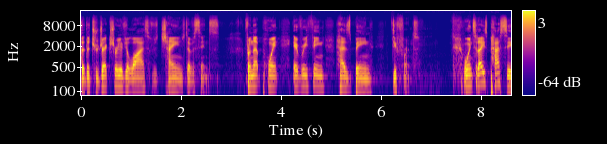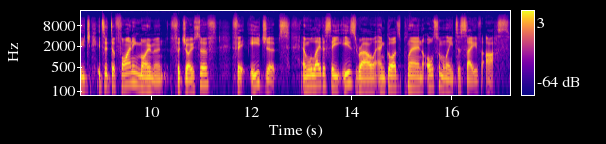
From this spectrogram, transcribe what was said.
that the trajectory of your life has changed ever since? From that point, everything has been different. Well, in today's passage, it's a defining moment for Joseph, for Egypt, and we'll later see Israel and God's plan ultimately to save us.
